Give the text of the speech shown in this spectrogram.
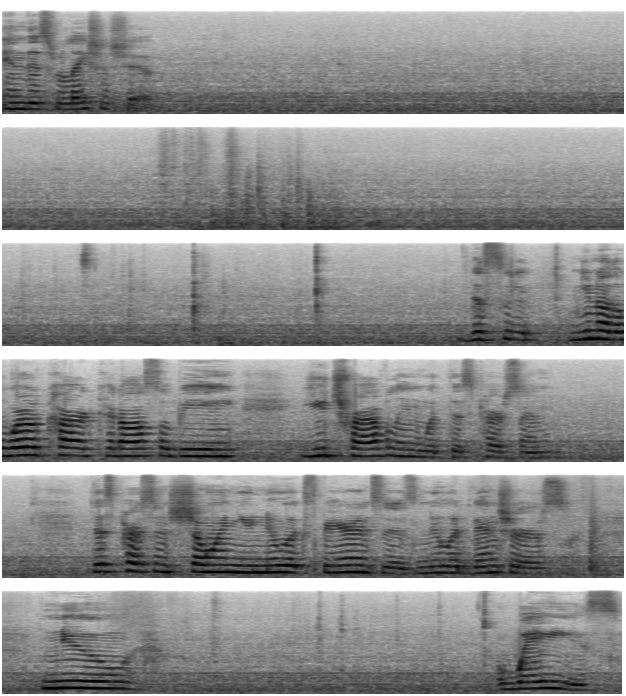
in this relationship. This, you know, the world card could also be you traveling with this person. This person showing you new experiences, new adventures, new ways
